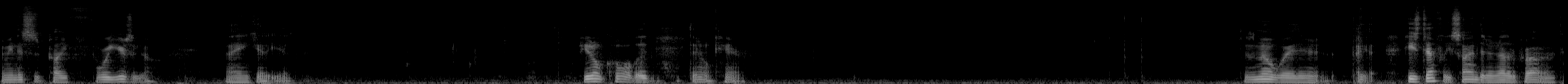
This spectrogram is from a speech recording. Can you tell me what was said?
I mean, this is probably four years ago. I didn't get it yet. If you don't call, they they don't care. There's no way they. He's definitely signed in another product.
